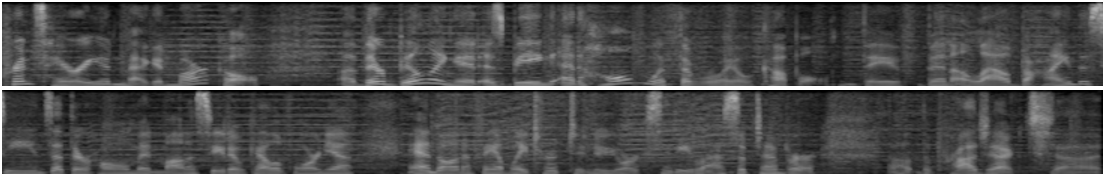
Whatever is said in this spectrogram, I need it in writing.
Prince Harry and Meghan Markle. Uh, they're billing it as being at home with the royal couple. They've been allowed behind the scenes at their home in Montecito, California, and on a family trip to New York City last September. Uh, the project uh,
